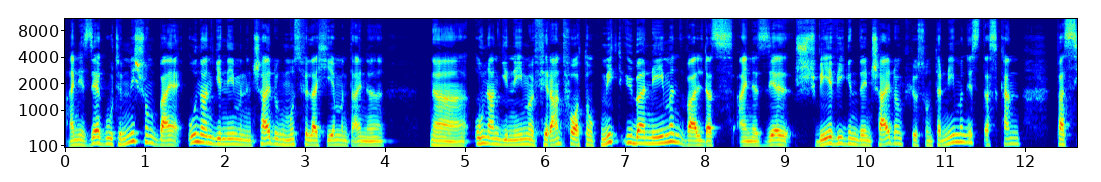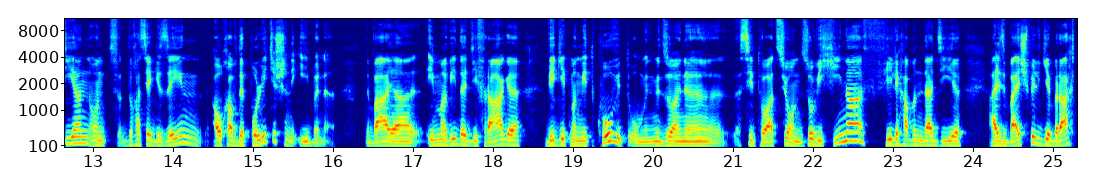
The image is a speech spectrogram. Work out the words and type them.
eine sehr gute Mischung. Bei unangenehmen Entscheidungen muss vielleicht jemand eine, eine unangenehme Verantwortung mit übernehmen, weil das eine sehr schwerwiegende Entscheidung fürs Unternehmen ist. Das kann passieren und du hast ja gesehen, auch auf der politischen Ebene war ja immer wieder die Frage, wie geht man mit Covid um, mit so einer Situation? So wie China, viele haben da die als Beispiel gebracht,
